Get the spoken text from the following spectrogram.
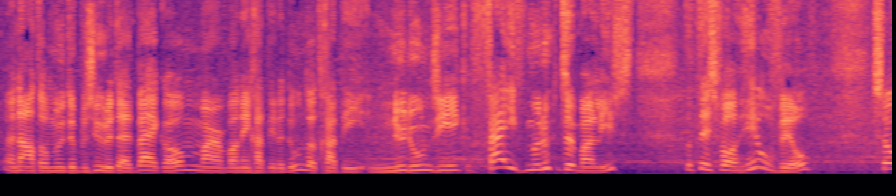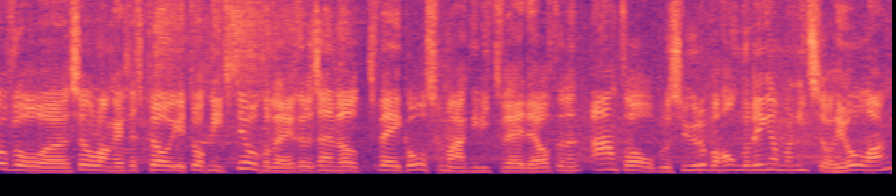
een aantal minuten blessuretijd bijkomen. Maar wanneer gaat hij dat doen? Dat gaat hij nu doen, zie ik. Vijf minuten maar liefst. Dat is wel heel veel. Zoveel, uh, zo lang heeft het spel hier toch niet stilgelegen. Er zijn wel twee goals gemaakt in die tweede helft. En een aantal blessurebehandelingen, maar niet zo heel lang.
